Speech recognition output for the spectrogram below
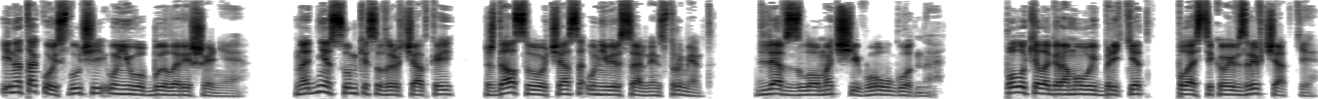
и на такой случай у него было решение. На дне сумки со взрывчаткой ждал своего часа универсальный инструмент. Для взлома чего угодно. Полукилограммовый брикет пластиковой взрывчатки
